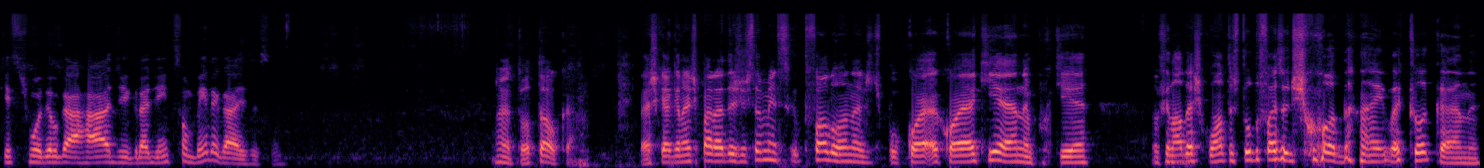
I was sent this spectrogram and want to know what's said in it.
Que esses modelos Garra de gradiente são bem legais, assim. É, total, cara. Eu acho que a grande parada é justamente isso que tu falou, né? De, tipo, qual, é- qual é que é, né? Porque no final das contas, tudo faz o disco rodar e vai tocar, né?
